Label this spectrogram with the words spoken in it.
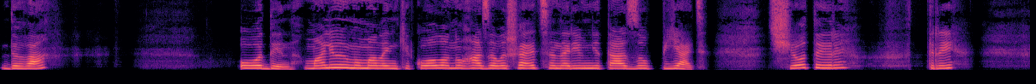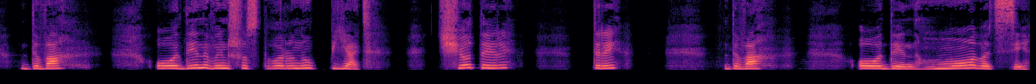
2. Один. Малюємо маленьке коло. Нога залишається на рівні тазу. П'ять. Чотири. Три. Два. Один. В іншу сторону. П'ять. Чотири. Три. Два. Один. Молодці.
